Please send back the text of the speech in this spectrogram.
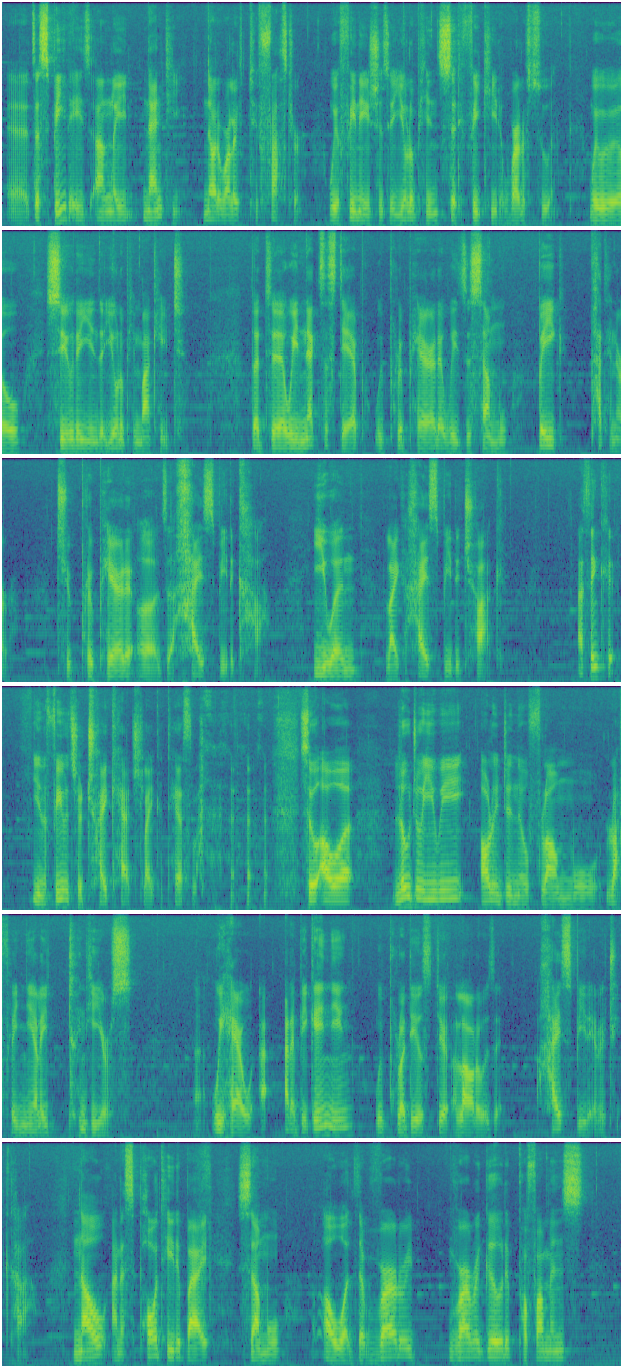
uh, the speed is only 90, not very too faster. We'll finish the European certificate very soon. We will sell it in the European market. But uh, we next step, we prepared with some big partner to prepare uh, the high-speed car, even like high-speed truck. I think in the future, try catch like Tesla. so our Luzhou EV original from roughly nearly 20 years. Uh, we have, at the beginning, we produced a lot of high-speed electric car now and supported by some of the very, very good performance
